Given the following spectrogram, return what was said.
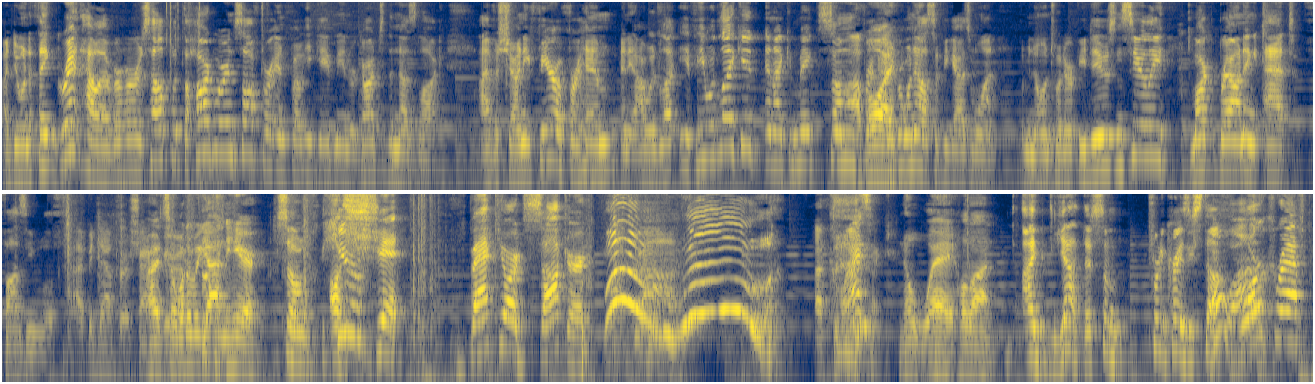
I do want to thank Grant, however, for his help with the hardware and software info he gave me in regard to the Nuzlocke. I have a shiny Firo for him, and I would like if he would like it, and I can make some Ah, for boy. everyone else if you guys want. Let me know on Twitter if you do. Sincerely, Mark Browning at Fozzie Wolf. I've been down for a shiny. All right, so what do we got in here? So Oh here, shit! Backyard soccer. woo! Woo! A classic. No way. Hold on. I yeah, there's some pretty crazy stuff. Oh, wow. Warcraft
